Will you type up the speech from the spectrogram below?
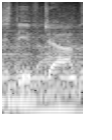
Steve Jobs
